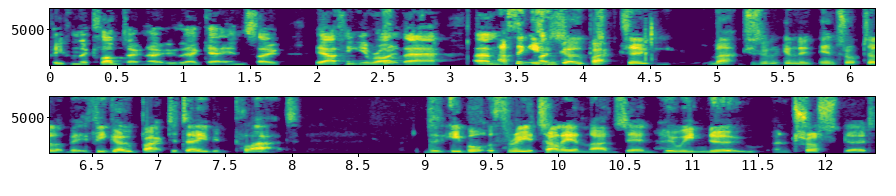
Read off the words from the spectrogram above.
people in the club don't know who they're getting. So yeah, I think you're right there. Um, I think you can I, go back to Matt. Just so we can interrupt a little bit. If you go back to David Platt, the, he brought the three Italian lads in who he knew and trusted.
